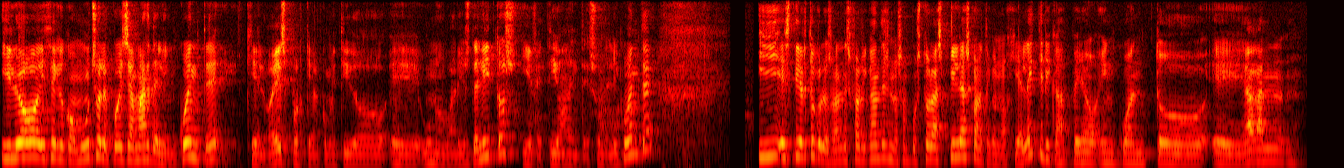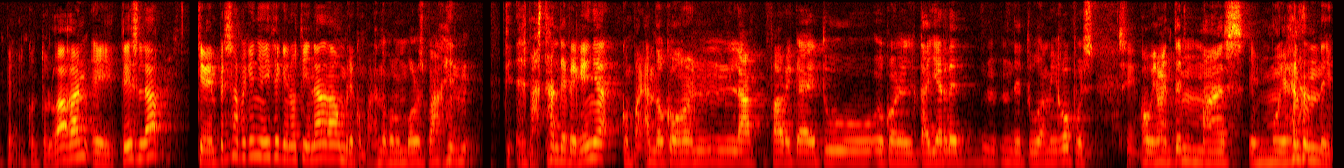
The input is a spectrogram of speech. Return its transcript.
Y luego dice que con mucho le puedes llamar delincuente, que lo es porque ha cometido eh, uno o varios delitos, y efectivamente es un delincuente. Y es cierto que los grandes fabricantes nos han puesto las pilas con la tecnología eléctrica, pero en cuanto eh, hagan. Pero en cuanto lo hagan, eh, Tesla, que de empresa pequeña dice que no tiene nada, hombre, comparando con un Volkswagen es bastante pequeña, comparando con la fábrica de tu. con el taller de, de tu amigo, pues Sí. obviamente más es muy grande.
